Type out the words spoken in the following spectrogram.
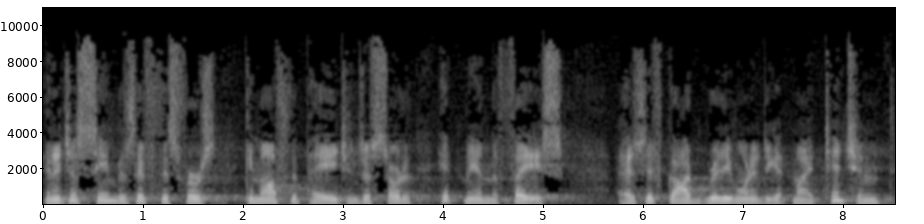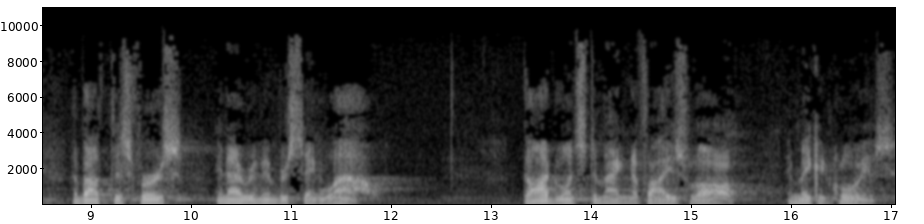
And it just seemed as if this verse came off the page and just sort of hit me in the face as if God really wanted to get my attention about this verse. And I remember saying, wow, God wants to magnify His law and make it glorious.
